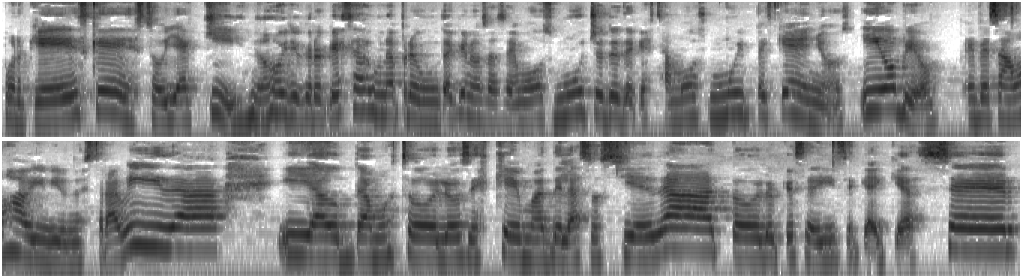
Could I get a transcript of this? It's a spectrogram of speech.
¿Por qué es que estoy aquí? ¿No? Yo creo que esa es una pregunta que nos hacemos mucho desde que estamos muy pequeños. Y obvio, empezamos a vivir nuestra vida y adoptamos todos los esquemas de la sociedad, todo lo que se dice que hay que hacer.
